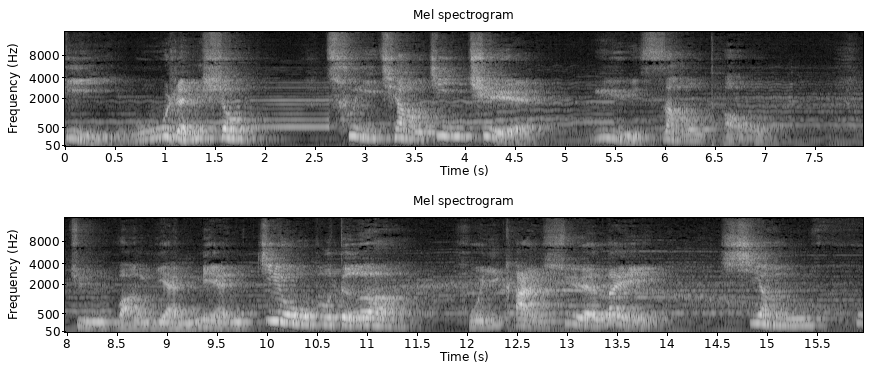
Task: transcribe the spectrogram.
地无人收，翠翘金雀玉搔头。君王掩面救不得，回看血泪相和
